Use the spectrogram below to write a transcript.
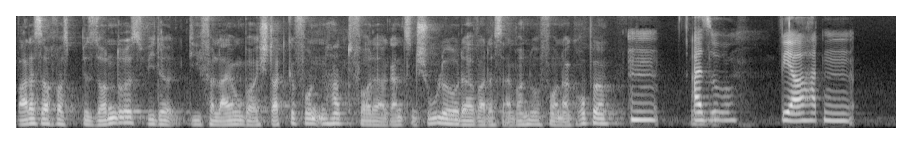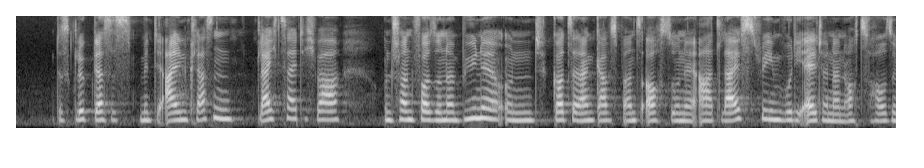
War das auch was Besonderes, wie die Verleihung bei euch stattgefunden hat, vor der ganzen Schule oder war das einfach nur vor einer Gruppe? Mm, also wir hatten das Glück, dass es mit allen Klassen gleichzeitig war und schon vor so einer Bühne und Gott sei Dank gab es bei uns auch so eine Art Livestream, wo die Eltern dann auch zu Hause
